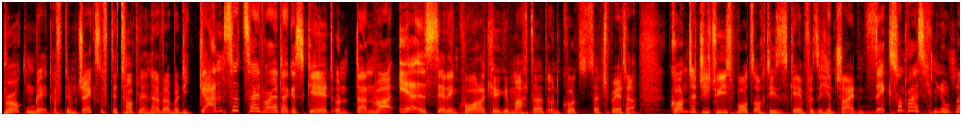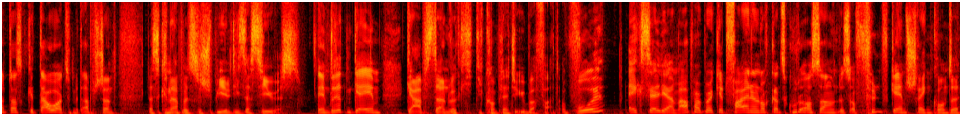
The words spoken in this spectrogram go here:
Broken Blade auf dem Jax auf der Toplane hat aber die ganze Zeit weiter gescaled und dann war er es, der den Quarter-Kill gemacht hat und kurze Zeit später konnte G2 Esports auch dieses Game für sich entscheiden. 36 Minuten hat das gedauert, mit Abstand das knappeste Spiel dieser Series. Im dritten Game gab es dann wirklich die komplette Überfahrt. Obwohl Excel ja im Upper Bracket Final noch ganz gut aussah und es auf fünf Games strecken konnte,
